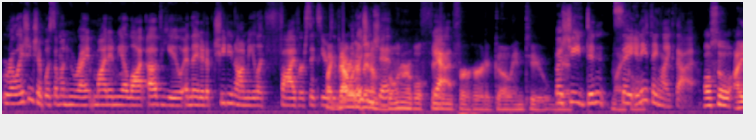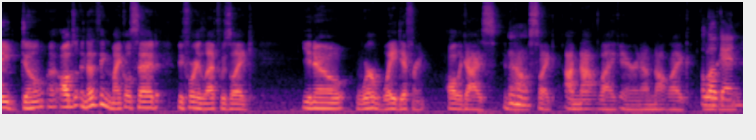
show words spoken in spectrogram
relationship with someone who reminded me a lot of you, and they ended up cheating on me like five or six years ago. Like that would have been a vulnerable thing Yeah. for her to go into. but she didn't say anything like that. Also, I don't. Uh, also, another thing Michael said before he left was like, you know, we're way different. All the guys in the Mhm. house, like, I'm not like Aaron. I'm not like Logan.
